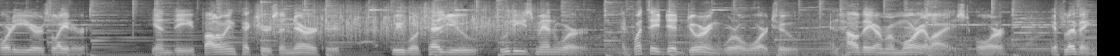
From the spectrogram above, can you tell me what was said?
40 years later, in the following pictures and narrative, we will tell you who these men were and what they did during World War II and how they are memorialized, or, if living,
